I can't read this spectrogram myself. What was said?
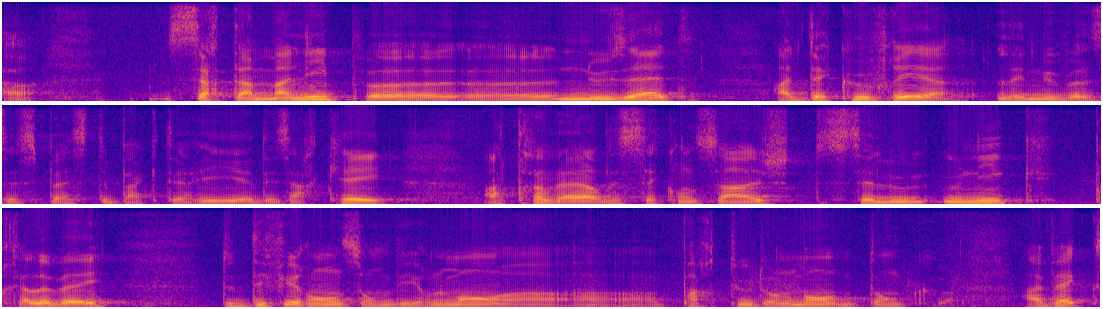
Euh, certains manips euh, nous aident à découvrir les nouvelles espèces de bactéries et des archées à travers le séquençage de cellules uniques prélevées de différents environnements euh, euh, partout dans le monde. Donc, avec,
